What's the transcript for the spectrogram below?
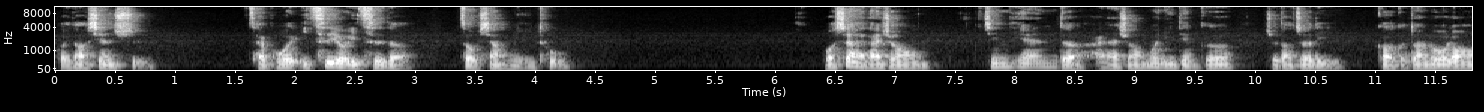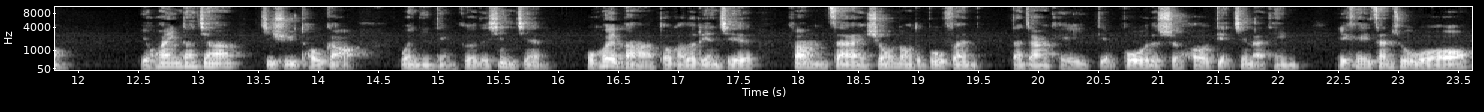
回到现实，才不会一次又一次的走向迷途。我是海苔熊。今天的海苔熊为你点歌就到这里告一个段落喽，也欢迎大家继续投稿为你点歌的信件，我会把投稿的链接放在 show note 的部分，大家可以点播的时候点进来听，也可以赞助我哦。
